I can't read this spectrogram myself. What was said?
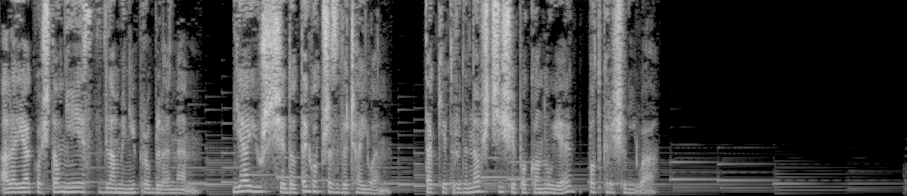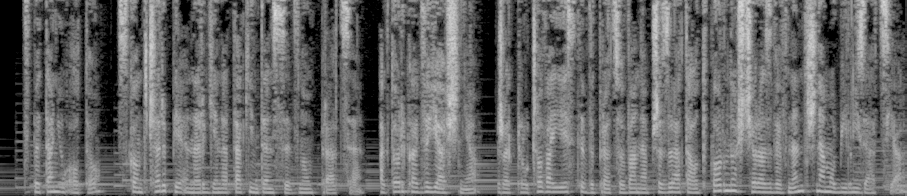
ale jakoś to nie jest dla mnie problemem. Ja już się do tego przyzwyczaiłem. Takie trudności się pokonuje, podkreśliła. W pytaniu o to, skąd czerpie energię na tak intensywną pracę, aktorka wyjaśnia, że kluczowa jest wypracowana przez lata odporność oraz wewnętrzna mobilizacja.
